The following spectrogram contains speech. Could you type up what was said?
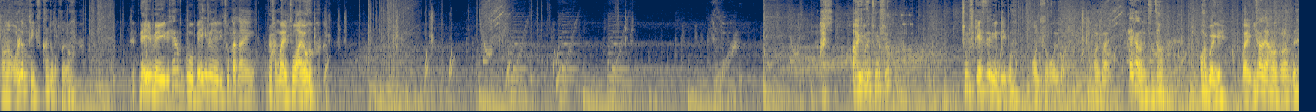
저는 원래부터 익숙한 적 없어요. 매일매일이 새롭고 매일매일이 족같다니 정말 좋아요. 아씨, 아 이건 종슈? 종슈 개쓰레기인데 이거 언제 써먹어 이거? 어 뭐야? 해상은 진짜. 어 뭐야 이게? 뭐야 이상한 애한명 걸었는데?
